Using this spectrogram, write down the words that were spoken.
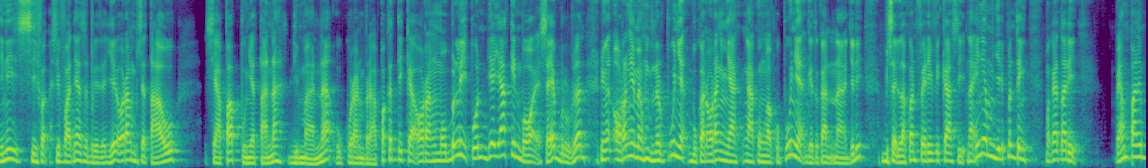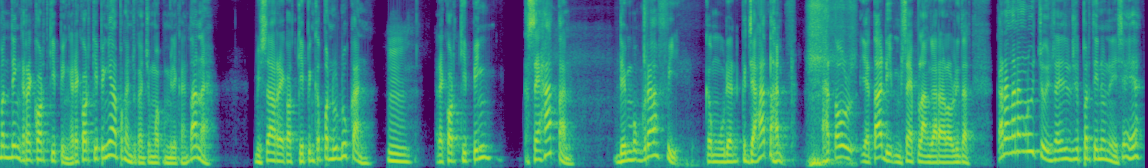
ini sifat, sifatnya seperti itu. Jadi orang bisa tahu siapa punya tanah di mana, ukuran berapa. Ketika orang mau beli pun dia yakin bahwa saya berurusan dengan orang yang memang benar punya, bukan orang yang ngaku-ngaku punya gitu kan. Nah, jadi bisa dilakukan verifikasi. Nah, ini yang menjadi penting. Makanya tadi yang paling penting record keeping. Record keepingnya apa kan bukan cuma pemilikan tanah. bisa record keeping kependudukan, Hmm. record keeping kesehatan, demografi, kemudian kejahatan atau ya tadi misalnya pelanggaran lalu lintas. Kadang-kadang lucu saya seperti Indonesia ya.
